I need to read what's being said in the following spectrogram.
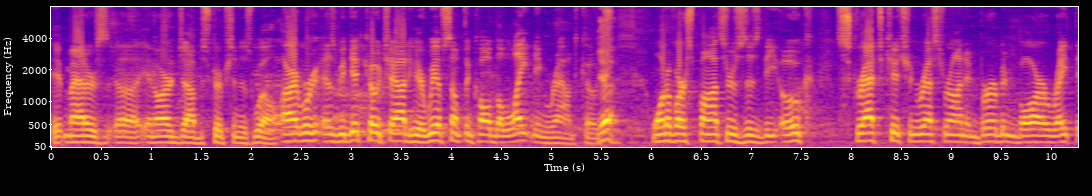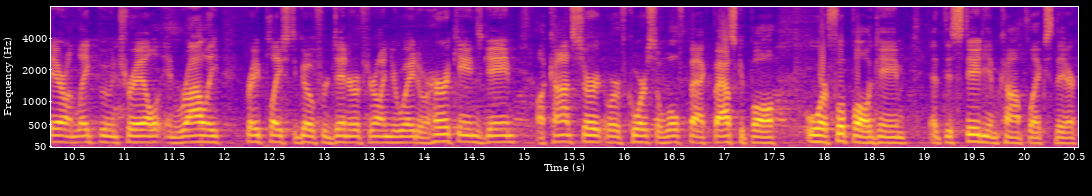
It matters uh, in our job description as well. All right, we're, as we get Coach out here, we have something called the Lightning Round, Coach. Yeah. One of our sponsors is the Oak Scratch Kitchen Restaurant and Bourbon Bar right there on Lake Boone Trail in Raleigh. Great place to go for dinner if you're on your way to a Hurricanes game, a concert, or of course a Wolfpack basketball or football game at the stadium complex there.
